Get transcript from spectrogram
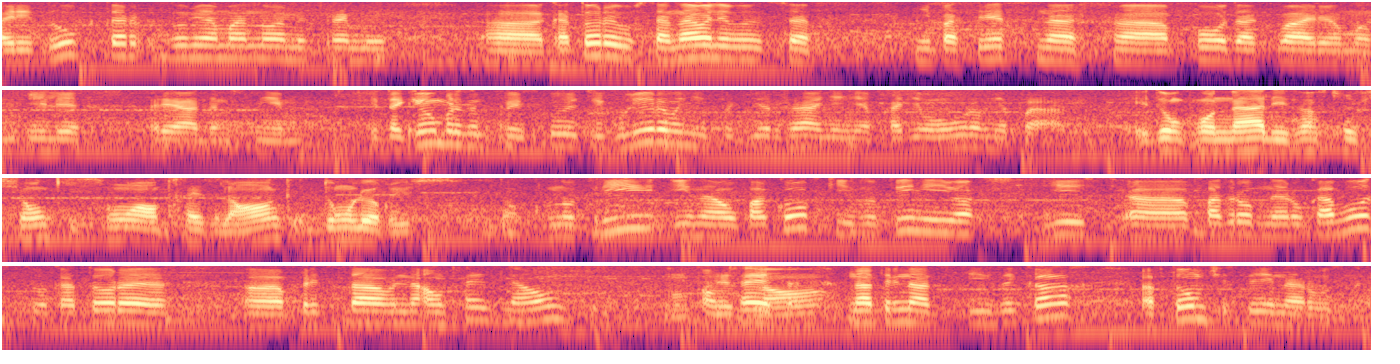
редуктор с двумя манометрами, которые устанавливаются непосредственно а, под аквариумом или рядом с ним. Et donc on a les instructions qui sont en 13 langues, dont le russe. Donc, Внутри и на упаковке, и внутри нее есть а, подробное руководство, которое а, представлено en 13 langues, en en 13 13 langues. на 13 языках, в том числе и на русском.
